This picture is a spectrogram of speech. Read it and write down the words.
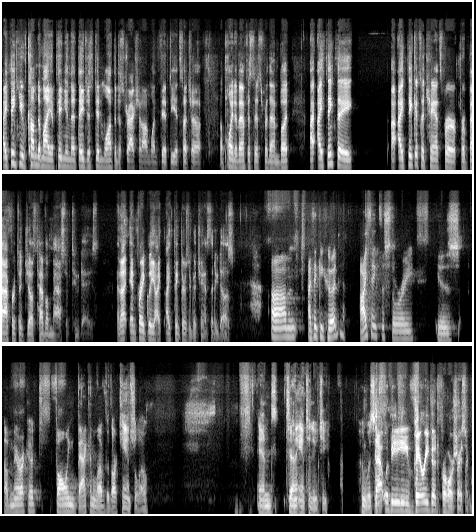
I think you've come to my opinion that they just didn't want the distraction on 150. It's such a, a point of emphasis for them, but I, I think they, I I think it's a chance for for Baffert to just have a massive two days, and I and frankly, I, I think there's a good chance that he does. Um, I think he could. I think the story is America falling back in love with Arcangelo and Jena Antonucci, who was that would be very good for horse racing.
